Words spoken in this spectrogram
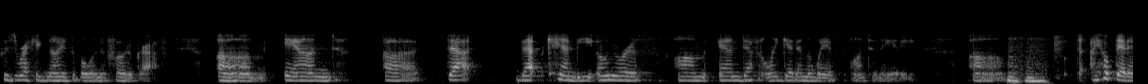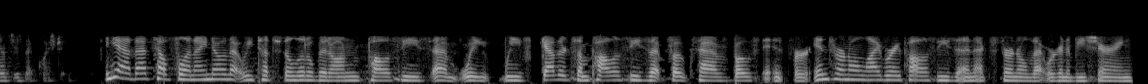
who's recognizable in a photograph, um, and uh, that that can be onerous um, and definitely get in the way of spontaneity. Um, mm -hmm. I hope that answers that question. Yeah, that's helpful, and I know that we touched a little bit on policies. Um, we, we've gathered some policies that folks have both for internal library policies and external that we're going to be sharing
